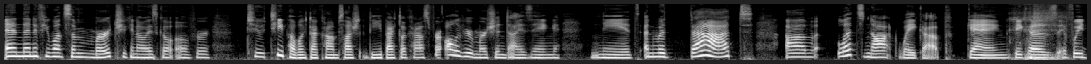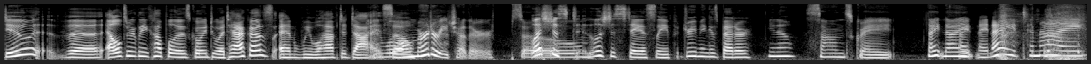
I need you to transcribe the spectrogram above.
And then if you want some merch, you can always go over to teepublic.com slash the Bechdelcast for all of your merchandising needs. And with that, um, let's not wake up, gang, because if we do, the elderly couple is going to attack us and we will have to die. And we'll so all murder each other. So let's just let's just stay asleep. Dreaming is better, you know? Sounds great. Night night. Night night night. Good night.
